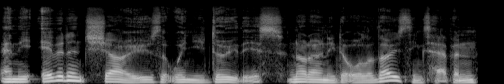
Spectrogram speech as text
And the evidence shows that when you do this, not only do all of those things happen,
